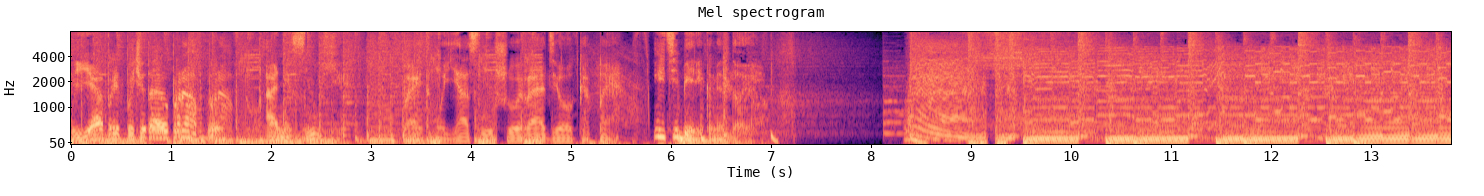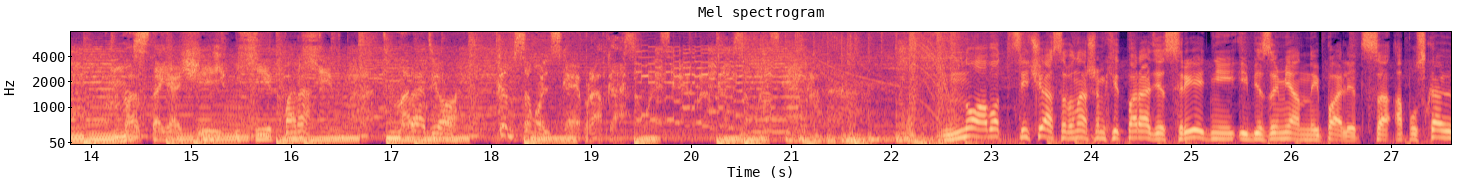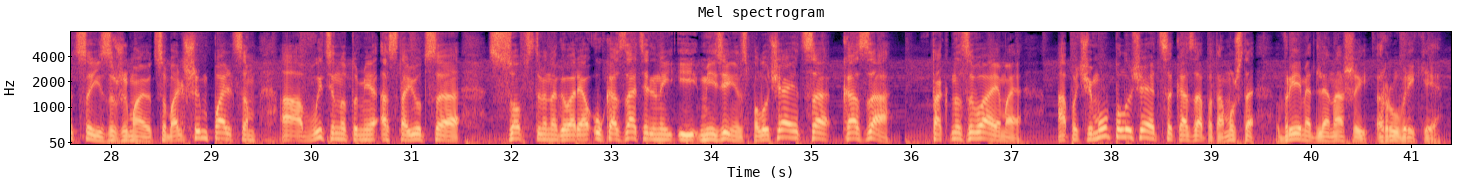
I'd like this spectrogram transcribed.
Я предпочитаю правду, правду, а не слухи. Поэтому я слушаю Радио КП. И тебе рекомендую. Настоящий хит-парад. На радио «Комсомольская правда». Ну а вот сейчас в нашем хит-параде средний и безымянный палец опускаются и зажимаются большим пальцем, а вытянутыми остаются, собственно говоря, указательный и мизинец. Получается коза, так называемая. А почему получается коза? Потому что время для нашей рубрики.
